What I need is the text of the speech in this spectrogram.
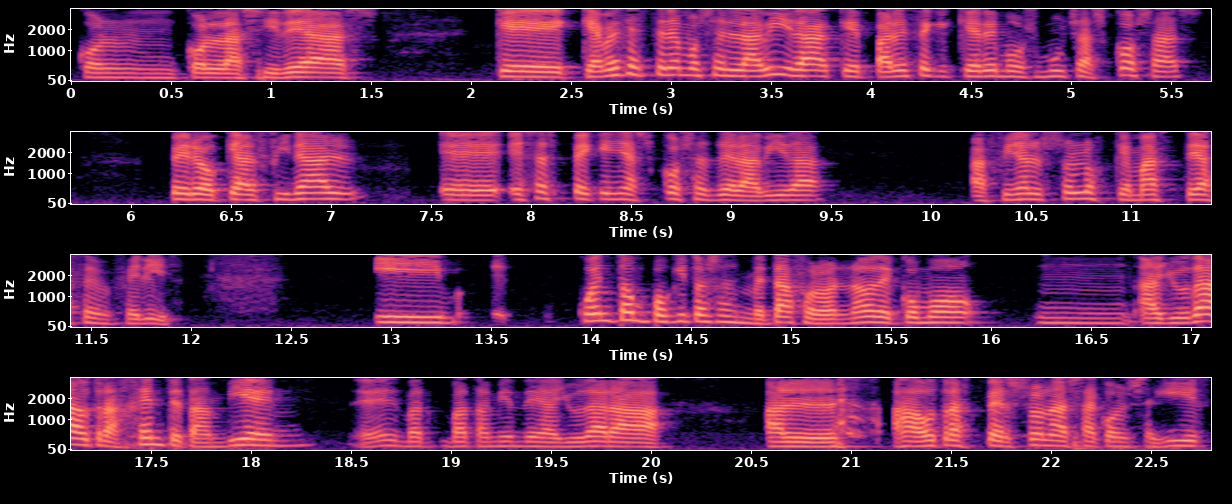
con, las ideas que, a veces tenemos en la vida, que parece que queremos muchas cosas, pero que al final eh, esas pequeñas cosas de la vida al final son los que más te hacen feliz. Y cuenta un poquito esas metáforas, ¿no? De cómo mmm, ayudar a otra gente también, ¿eh? va, va, también de ayudar a, al, a otras personas a conseguir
